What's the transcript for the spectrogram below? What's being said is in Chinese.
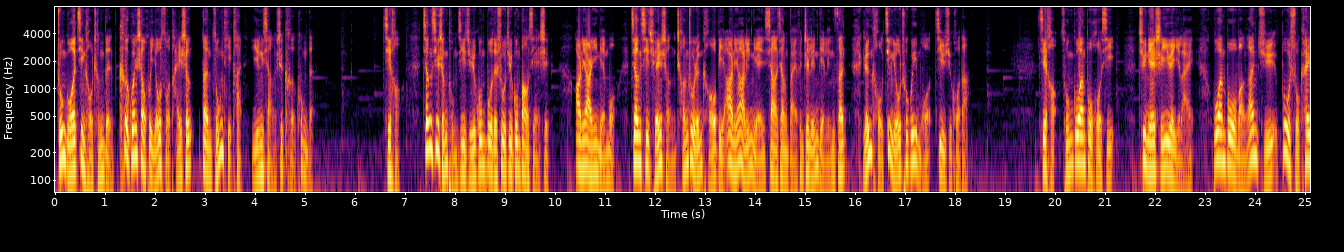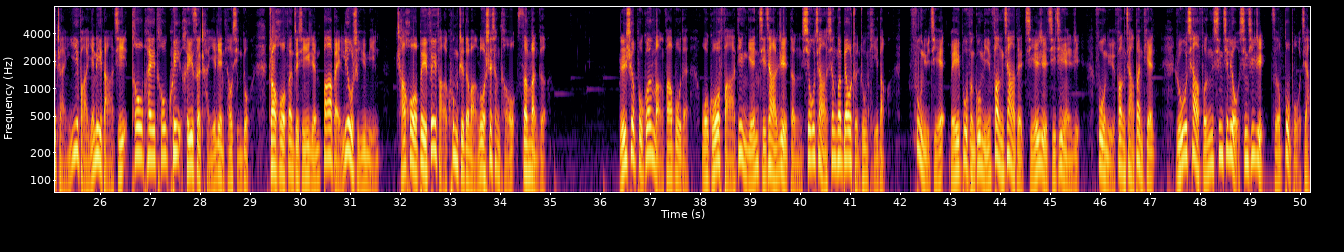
中国进口成本客观上会有所抬升，但总体看影响是可控的。七号，江西省统计局公布的数据公报显示，二零二一年末，江西全省常住人口比二零二零年下降百分之零点零三，人口净流出规模继续扩大。七号，从公安部获悉。去年十一月以来，公安部网安局部署开展依法严厉打击偷拍偷窥黑色产业链条行动，抓获犯罪嫌疑人八百六十余名，查获被非法控制的网络摄像头三万个。人社部官网发布的《我国法定年节假日等休假相关标准》中提到，妇女节为部分公民放假的节日及纪念日，妇女放假半天，如恰逢星期六、星期日，则不补假。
